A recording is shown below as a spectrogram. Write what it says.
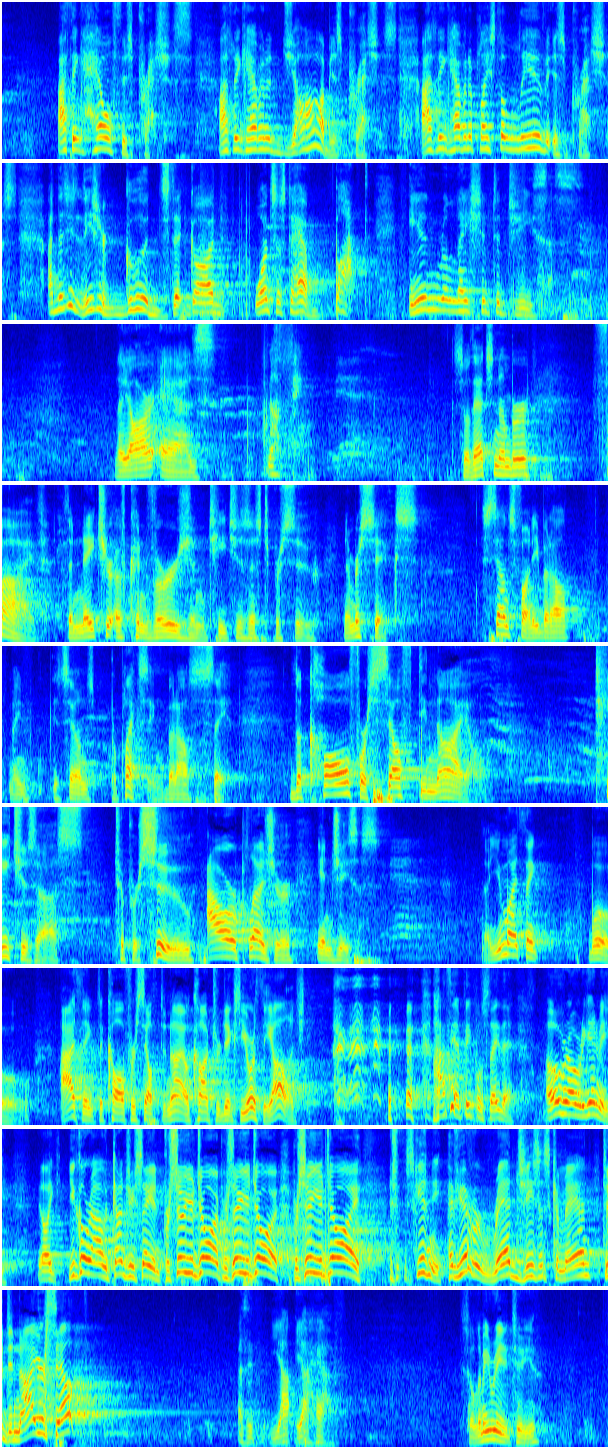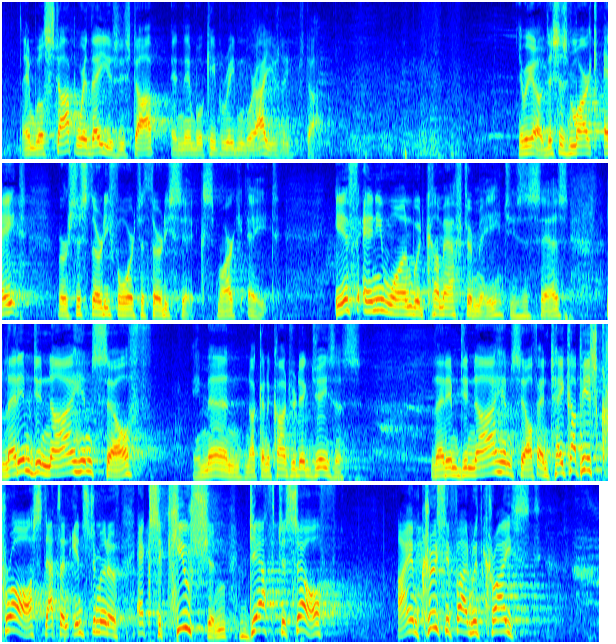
I think health is precious. I think having a job is precious. I think having a place to live is precious. And these are goods that God wants us to have. But in relation to Jesus, they are as nothing. So that's number five. The nature of conversion teaches us to pursue. Number six. Sounds funny, but I'll, I mean, it sounds perplexing, but I'll say it. The call for self denial teaches us to pursue our pleasure in Jesus. Now, you might think, whoa, I think the call for self denial contradicts your theology. I've had people say that over and over again to me. You're like, you go around the country saying, pursue your joy, pursue your joy, pursue your joy. Excuse me, have you ever read Jesus' command to deny yourself? I said, yeah, yeah, I have. So let me read it to you. And we'll stop where they usually stop, and then we'll keep reading where I usually stop. Here we go. This is Mark 8, verses 34 to 36. Mark 8. If anyone would come after me, Jesus says, let him deny himself. Amen. Not going to contradict Jesus. Let him deny himself and take up his cross. That's an instrument of execution, death to self. I am crucified with Christ.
